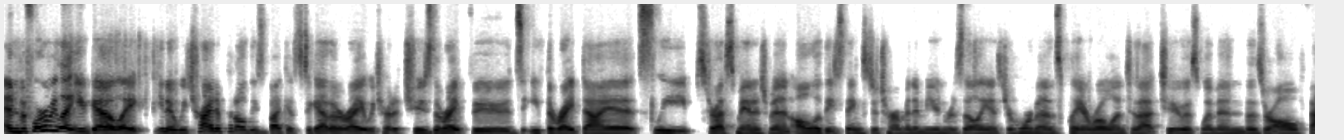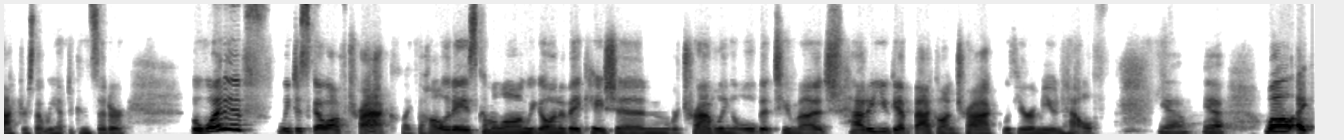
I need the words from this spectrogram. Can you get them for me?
And before we let you go, like, you know, we try to put all these buckets together, right? We try to choose the right foods, eat the right diet, sleep, stress management, all of these things determine immune resilience. Your hormones play a role into that too as women. Those are all factors that we have to consider. But what if we just go off track? Like the holidays come along, we go on a vacation, we're traveling a little bit too much. How do you get back on track with your immune health? Yeah, yeah. Well, I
